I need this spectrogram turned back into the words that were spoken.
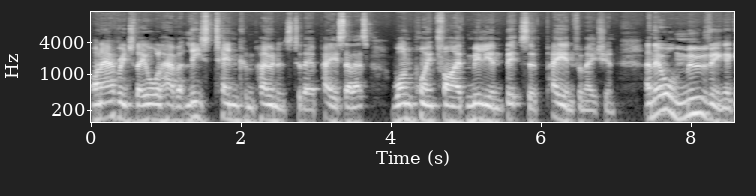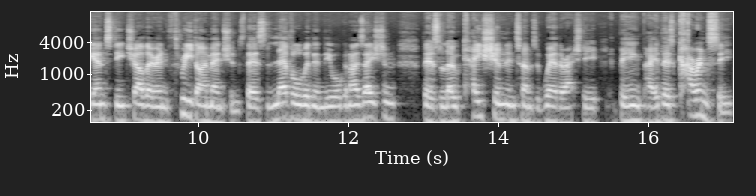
On average, they all have at least 10 components to their pay. So that's 1.5 million bits of pay information. And they're all moving against each other in three dimensions there's level within the organization, there's location in terms of where they're actually being paid, there's currency,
